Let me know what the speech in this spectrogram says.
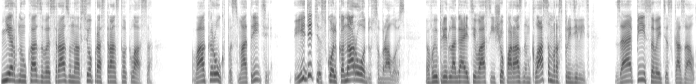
нервно указывая сразу на все пространство класса. «Вокруг посмотрите. Видите, сколько народу собралось? Вы предлагаете вас еще по разным классам распределить? Записывайте, сказал.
